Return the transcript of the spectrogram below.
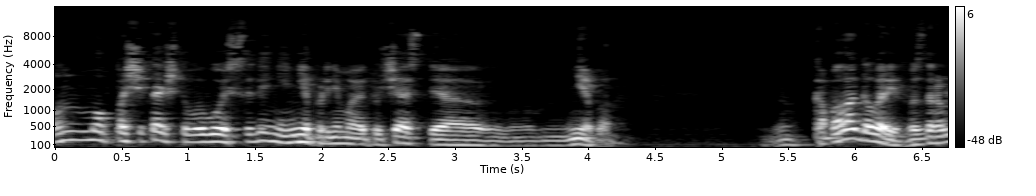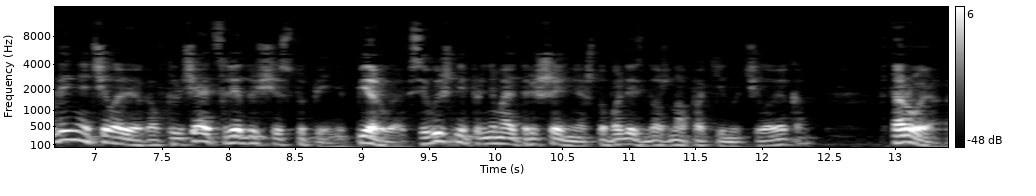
он мог посчитать, что в его исцелении не принимают участие небо. Кабала говорит, выздоровление человека включает следующие ступени. Первое, Всевышний принимает решение, что болезнь должна покинуть человека. Второе,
